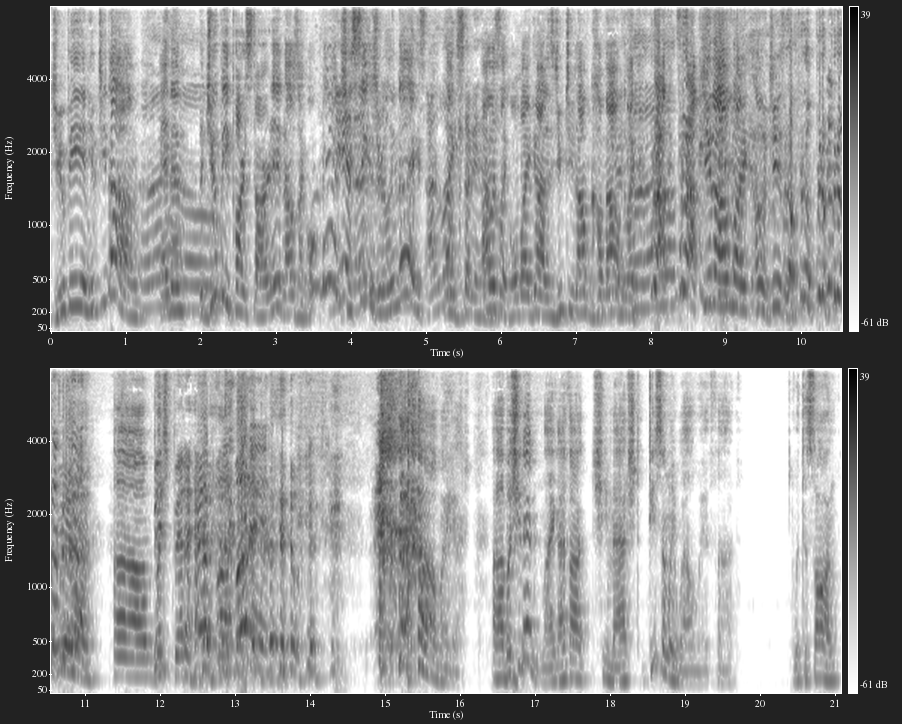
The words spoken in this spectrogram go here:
Jubi and Yuk Jidam, and then the Jubi part started, and I was like, "Oh man, Yeah, she sings really nice." I love like, Sunny I was like, "Oh my god, is Yuk Jidam come out and be like, brah, brah, you know?" I'm like, "Oh Jesus." Um, Bitch better have my money. oh my gosh. Uh, but she didn't. Like I thought she matched decently well with uh, with the song,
